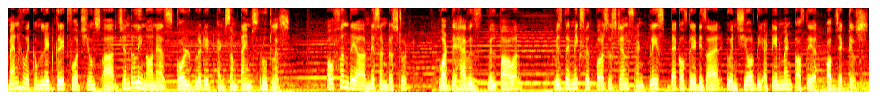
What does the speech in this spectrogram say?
Men who accumulate great fortunes are generally known as cold blooded and sometimes ruthless. Often they are misunderstood what they have is willpower, which they mix with persistence and place back of their desire to ensure the attainment of their objectives.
